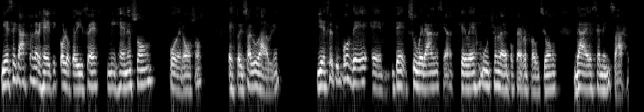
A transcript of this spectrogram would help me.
Y ese gasto energético lo que dice es, mis genes son poderosos, estoy saludable, y ese tipo de, eh, de exuberancia que ves mucho en la época de reproducción da ese mensaje.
